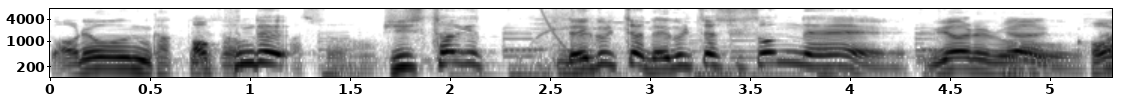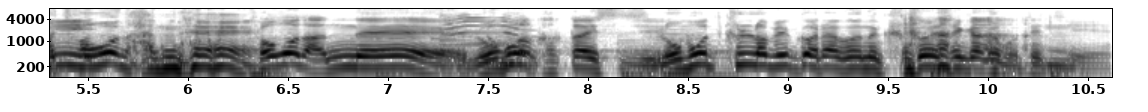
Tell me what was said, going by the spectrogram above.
어려운 각도에서 아 근데 봤어. 비슷하게 네 글자 네 글자씩 썼네 위아래로. 그러니까 거의 적어놨네. 적어놨네. 로봇 가까이 쓰지. 로봇 클럽일 거라고는 그걸 생각을 못했지.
